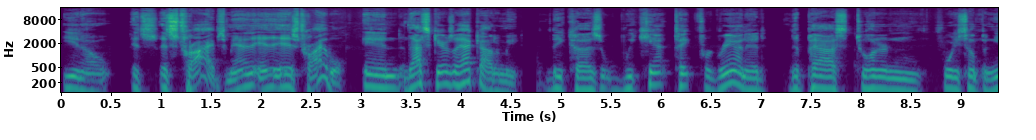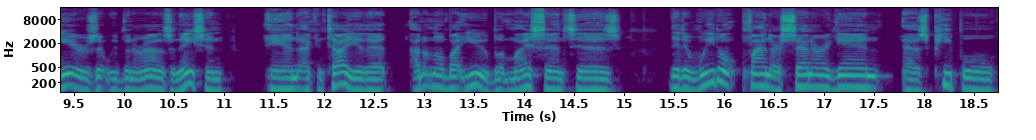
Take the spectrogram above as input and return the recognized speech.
you know it's it's tribes, man. It, it is tribal, and that scares the heck out of me because we can't take for granted the past 240 something years that we've been around as a nation. And I can tell you that I don't know about you, but my sense is that if we don't find our center again as people,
